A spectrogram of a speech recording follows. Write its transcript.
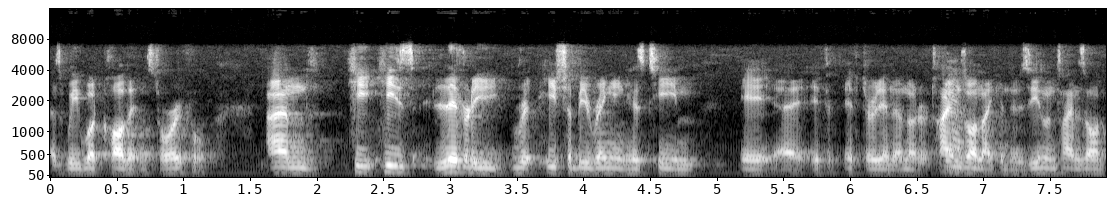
as we would call it in Storyful, and he, he's literally he should be ringing his team uh, if, if they're in another time Yeah. zone, like in New Zealand time zone,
